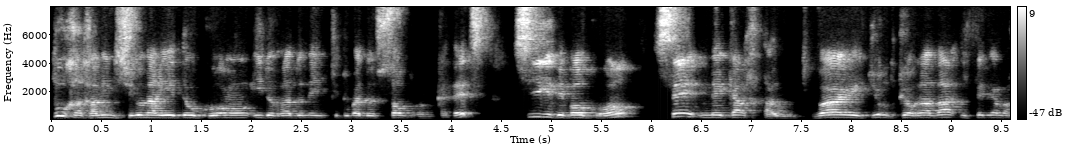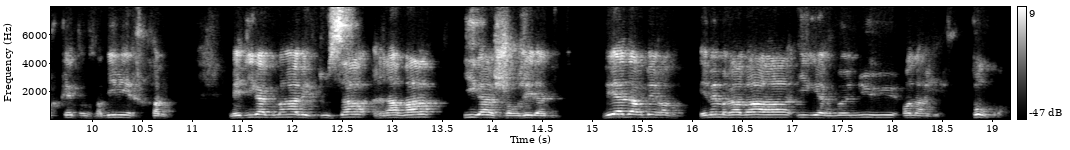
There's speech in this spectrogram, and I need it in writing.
Pour Chachamim, si le mari était au courant, il devra donner une ketouba de 100 pour Katetz. S'il n'était pas au courant, c'est Mekar Taout. Voilà la lecture que Rava, il fait de la marquette entre Rabim et Chachamim. Mais dit avec tout ça, Rava, il a changé d'avis. Et même Rava, il est revenu en arrière. Pourquoi?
